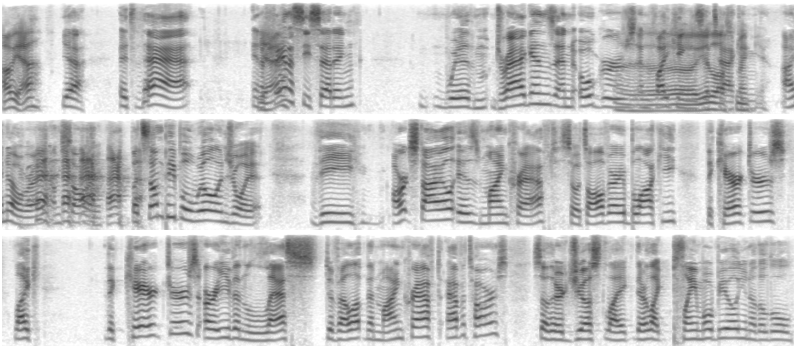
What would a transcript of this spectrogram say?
Oh yeah. Yeah, it's that in a fantasy setting with dragons and ogres and Uh, Vikings you attacking you. I know, right? I'm sorry, but some people will enjoy it. The art style is Minecraft, so it's all very blocky. The characters, like the characters, are even less developed than Minecraft avatars. So they're just like they're like Playmobil, you know, the little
